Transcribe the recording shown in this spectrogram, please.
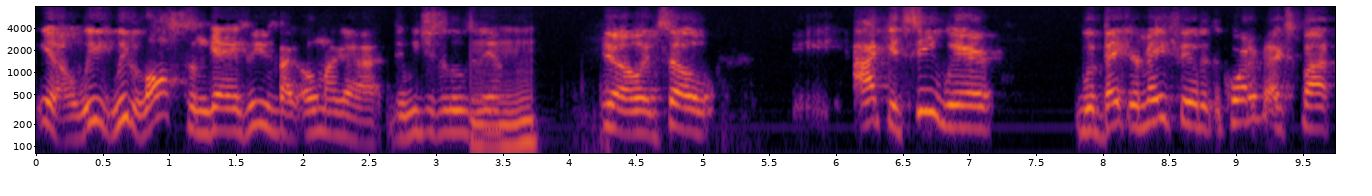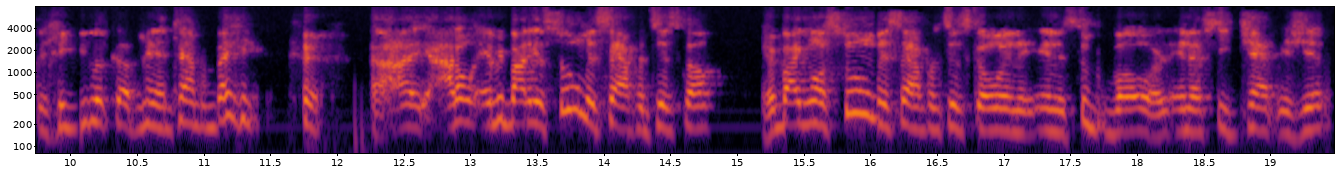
you know, we we lost some games. We was like, oh my god, did we just lose mm-hmm. them? You know, and so I could see where with Baker Mayfield at the quarterback spot, you look up, man, Tampa Bay. I I don't. Everybody assume it's San Francisco. Everybody gonna assume it's San Francisco in the, in the Super Bowl or NFC Championship,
